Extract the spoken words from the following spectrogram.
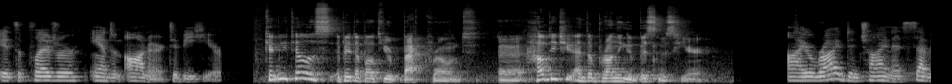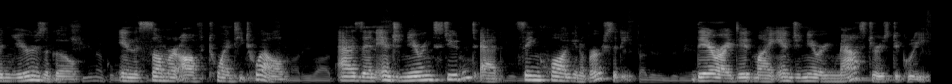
It's a pleasure and an honor to be here. Can you tell us a bit about your background? Uh, how did you end up running a business here? I arrived in China seven years ago, in the summer of 2012, as an engineering student at Tsinghua University. There I did my engineering master's degree,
